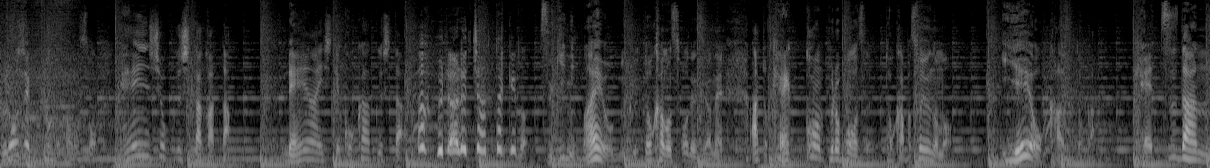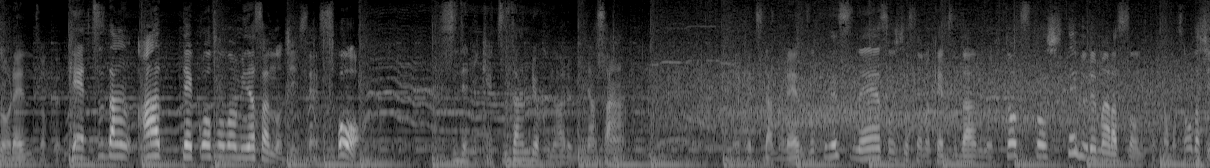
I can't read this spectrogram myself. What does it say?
プロジェクトとかもそう。転職した方恋愛して告白した。あ振られちゃったけど次に前を向くとかもそうですよね。あと結婚プロポーズとかもそういうのも。家を買うとか。決断の連続。決断あってこその皆さんの人生。そう。すでに決断力のある皆さん。決断の連続ですね。そしてその決断の一つとしてフルマラソンとかもそうだし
